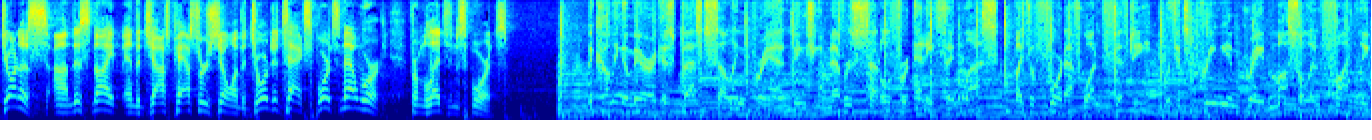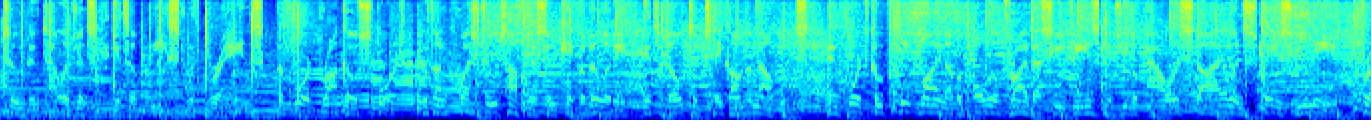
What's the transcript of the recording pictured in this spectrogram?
Join us on this night in the Josh Pastner Show on the Georgia Tech Sports Network from Legend Sports. Becoming America's best-selling brand means you never settle for anything less. Like the Ford F-150. With its premium-grade muscle and finely tuned intelligence, it's a beast with brains. The Ford Bronco Sport. With unquestioned toughness and capability, it's built to take on the mountains. And Ford's complete lineup of all-wheel drive SUVs gives you the power, style, and space you need for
